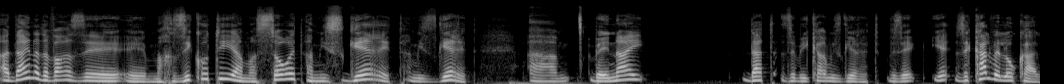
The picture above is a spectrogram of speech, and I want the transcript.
עדיין הדבר הזה uh, מחזיק אותי, המסורת, המסגרת, המסגרת. Uh, בעיניי, דת זה בעיקר מסגרת, וזה זה קל ולא קל.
